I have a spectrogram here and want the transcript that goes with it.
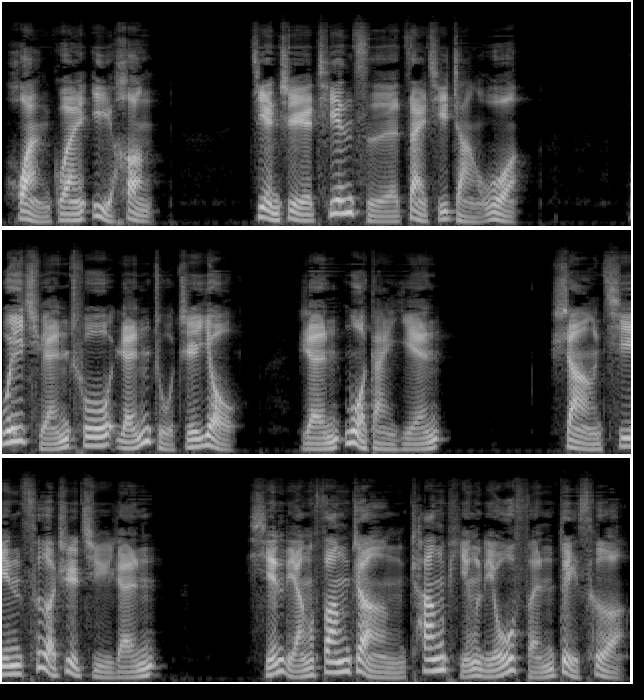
宦官议横，见至天子在其掌握，威权出人主之右，人莫敢言。上亲策制举人，贤良方正，昌平刘坟对策。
